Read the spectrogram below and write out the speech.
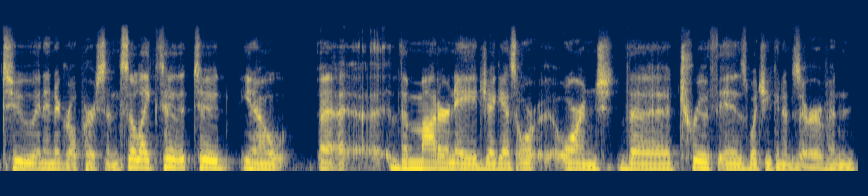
to an integral person so like to to you know uh, the modern age, I guess, or orange, the truth is what you can observe, and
